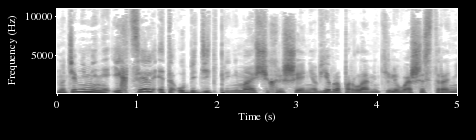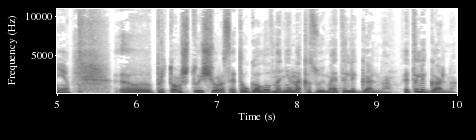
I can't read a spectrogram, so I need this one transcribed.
Но, тем не менее, их цель – это убедить принимающих решения в Европарламенте или в вашей стране, э, при том, что, еще раз, это уголовно ненаказуемо, это легально. Это легально.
